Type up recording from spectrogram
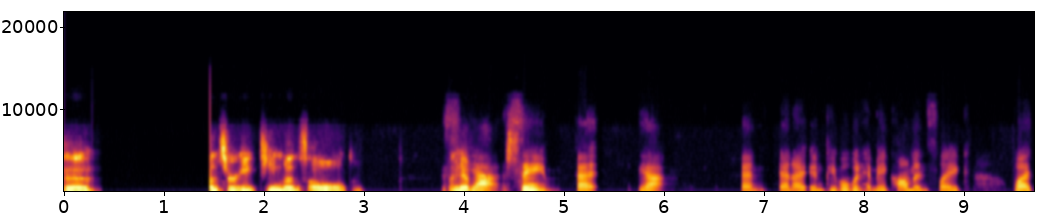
to months or 18 months old. I have- yeah, same. Uh, yeah, and and I and people would make comments like, "What?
